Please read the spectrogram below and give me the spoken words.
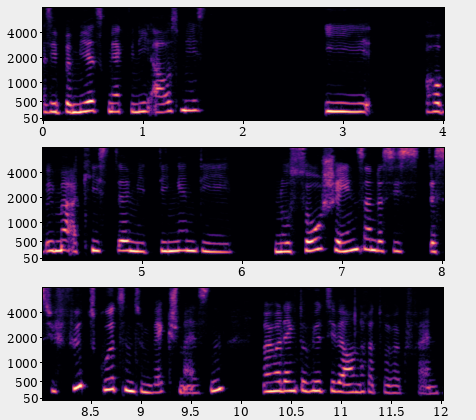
also ich bei mir jetzt gemerkt, wenn ich ausmisst, ich habe immer eine Kiste mit Dingen, die noch so schön sind, dass, dass sie viel zu gut sind zum Wegschmeißen, weil man denkt, da würde sich wer anderer drüber gefreien.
